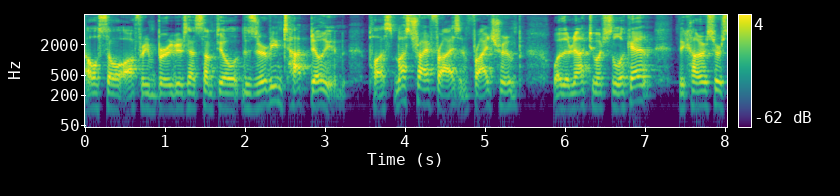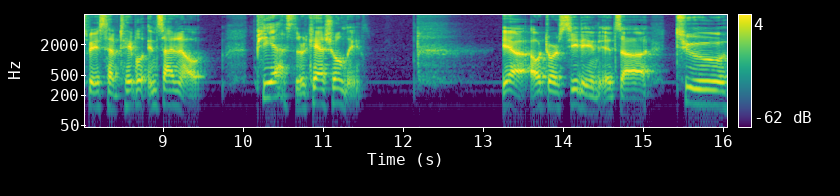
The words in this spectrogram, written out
Also offering burgers that some feel deserving top billion, plus must try fries and fried shrimp. While they're not too much to look at, the counter serve space have table inside and out. P.S. They're cash only. Yeah, outdoor seating. It's uh, two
